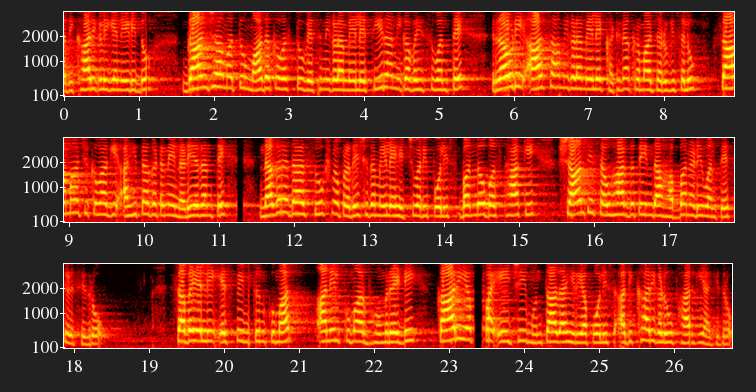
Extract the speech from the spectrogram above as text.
ಅಧಿಕಾರಿಗಳಿಗೆ ನೀಡಿದ್ದು, ಗಾಂಜಾ ಮತ್ತು ಮಾದಕ ವಸ್ತು ವ್ಯಸನಿಗಳ ಮೇಲೆ ತೀರಾ ನಿಗಾ ವಹಿಸುವಂತೆ, ರೌಡಿ ಆಸಾಮಿಗಳ ಮೇಲೆ ಕಠಿಣ ಕ್ರಮ ಜರುಗಿಸಲು ಸಾಮಾಜಿಕವಾಗಿ ಅಹಿತ ಘಟನೆ ನಡೆಯದಂತೆ ನಗರದ ಸೂಕ್ಷ್ಮ ಪ್ರದೇಶದ ಮೇಲೆ ಹೆಚ್ಚುವರಿ ಪೊಲೀಸ್ ಬಂದೋಬಸ್ತ್ ಹಾಕಿ ಶಾಂತಿ ಸೌಹಾರ್ದತೆಯಿಂದ ಹಬ್ಬ ನಡೆಯುವಂತೆ ತಿಳಿಸಿದರು. ಸಭೆಯಲ್ಲಿ ಎಸ್ಪಿ ಮಿಥುನ್ ಕುಮಾರ್, ಅನಿಲ್ ಕುಮಾರ್ ಭೂಮರೆಡ್ಡಿ, ಕಾರಿಯಪ್ಪ ಎಜಿ ಮುಂತಾದ ಹಿರಿಯ ಪೊಲೀಸ್ ಅಧಿಕಾರಿಗಳು ಭಾಗಿಯಾಗಿದ್ದರು.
